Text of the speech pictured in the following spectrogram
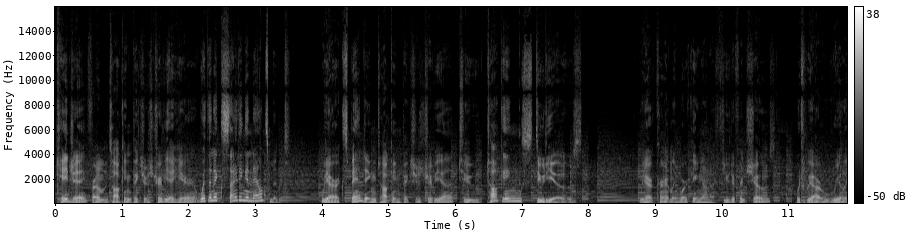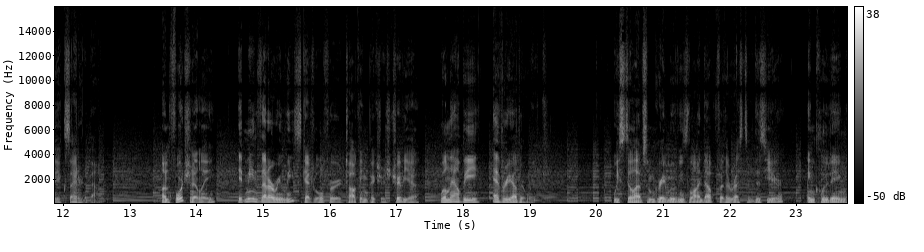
KJ from Talking Pictures Trivia here with an exciting announcement. We are expanding Talking Pictures Trivia to Talking Studios. We are currently working on a few different shows, which we are really excited about. Unfortunately, it means that our release schedule for Talking Pictures Trivia will now be every other week. We still have some great movies lined up for the rest of this year, including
